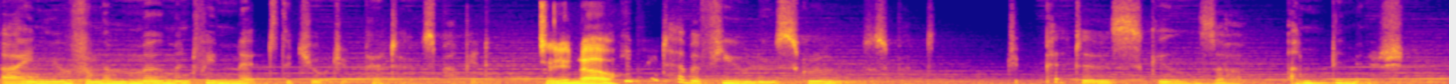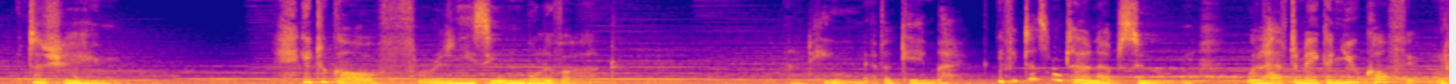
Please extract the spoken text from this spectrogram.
I knew from the moment we met that you're Geppetto's puppet. So you know. He might have a few loose screws, but Geppetto's skills are undiminished. It's a shame. He took off for Elysian Boulevard, and he never came back. If he doesn't turn up soon, we'll have to make a new coffin.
